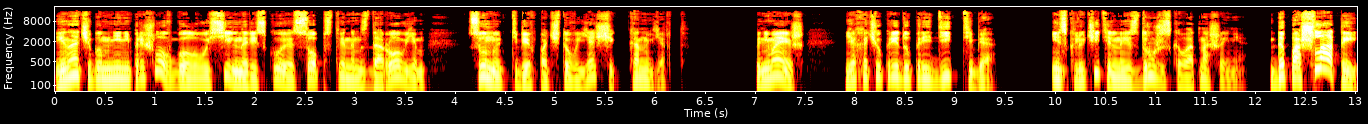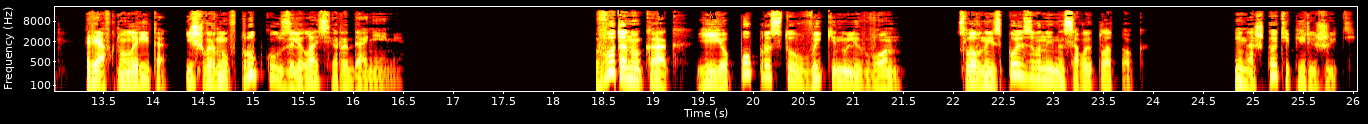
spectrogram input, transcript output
«Иначе бы мне не пришло в голову, сильно рискуя собственным здоровьем, сунуть тебе в почтовый ящик конверт. Понимаешь, я хочу предупредить тебя, исключительно из дружеского отношения». «Да пошла ты!» — рявкнула Рита и, швырнув трубку, залилась рыданиями. Вот оно как, ее попросту выкинули вон, словно использованный носовой платок. И на что теперь жить?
